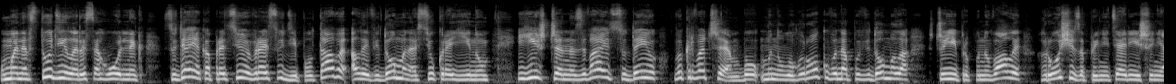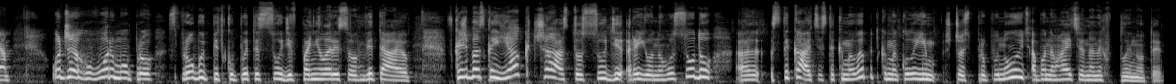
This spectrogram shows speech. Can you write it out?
У мене в студії Лариса Гольник, суддя, яка працює в райсуді Полтави, але відома на всю країну. Її ще називають суддею викривачем, бо минулого року вона повідомила, що їй пропонували гроші за прийняття рішення. Отже, говоримо про спроби підкупити суддів. Пані Ларисо, вітаю. Скажіть, будь ласка, як часто судді районного суду е, стикаються з такими випадками, коли їм щось пропонують або намагаються на них вплинути?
